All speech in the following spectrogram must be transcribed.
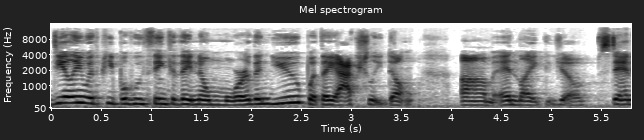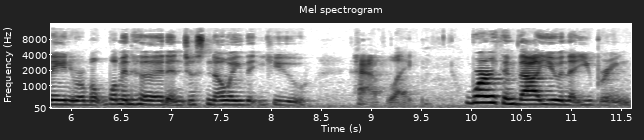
Dealing with people who think that they know more than you, but they actually don't. Um, and, like, you know, standing in your womanhood and just knowing that you have, like, worth and value and that you bring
